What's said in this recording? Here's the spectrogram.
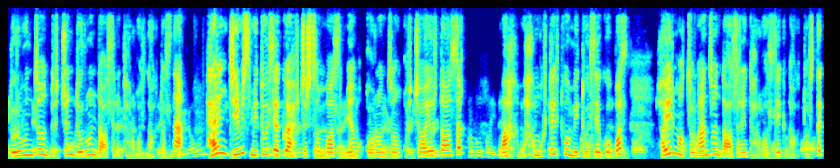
444 долларын торгуул ногдуулна. Харин жимс мэдүүлээгүй авчирсан бол 1332 доллар, мах махан бүтээгдэхүүн мэдүүлээгүй бол 2600 долларын торгуулийг ногдуулдаг.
